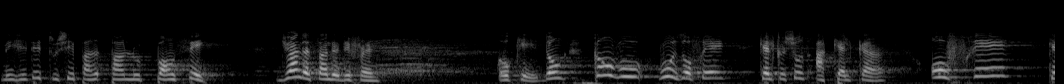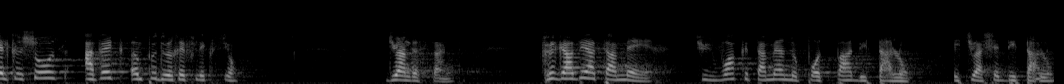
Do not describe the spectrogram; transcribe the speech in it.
Mais j'étais touchée par, par le pensée. Do you understand the difference? Ok. Donc, quand vous, vous offrez quelque chose à quelqu'un, offrez quelque chose avec un peu de réflexion. Do you understand? Regardez à ta mère. Tu vois que ta mère ne porte pas des talons et tu achètes des talons.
